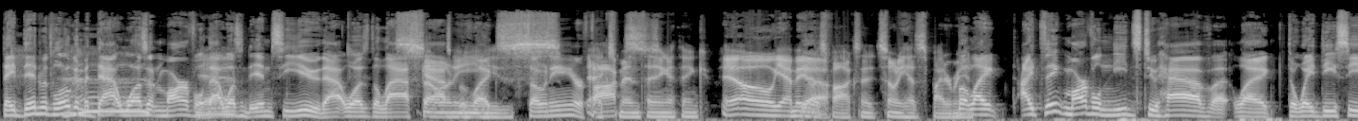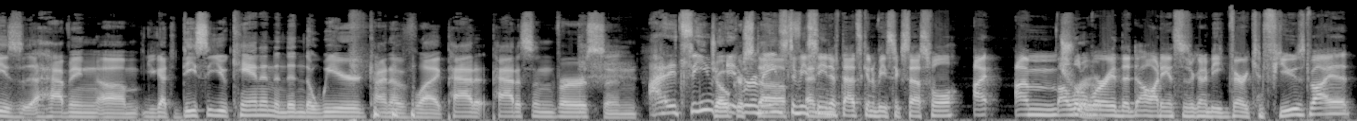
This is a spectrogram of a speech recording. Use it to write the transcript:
They did with Logan, but that Uh, wasn't Marvel. That wasn't MCU. That was the last gasp of like Sony or Fox. X Men thing, I think. Oh yeah, maybe it was Fox, and Sony has Spider Man. But like, I think Marvel needs to have uh, like the way DC's having. Um, you got the DCU canon, and then the weird kind of like Pat- Pattinson verse, and I, it seems Joker it remains stuff, to be seen if that's going to be successful. I I'm a little worried that audiences are going to be very confused by it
